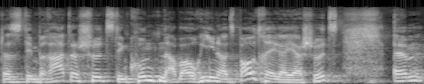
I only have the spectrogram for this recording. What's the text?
dass es den Berater schützt, den Kunden, aber auch ihn als Bauträger ja schützt. Ähm,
